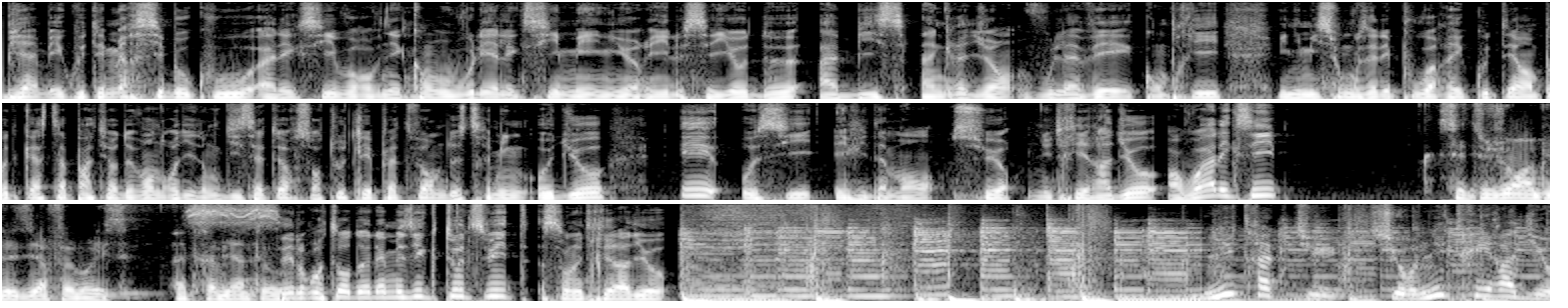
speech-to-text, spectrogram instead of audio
Bien, mais écoutez, merci beaucoup Alexis. Vous revenez quand vous voulez, Alexis Méignery, le CEO de Abyss Ingrédients. Vous l'avez compris, une émission que vous allez pouvoir écouter en podcast à partir de vendredi, donc 17h, sur toutes les plateformes de streaming audio et aussi évidemment sur Nutri Radio. Au revoir Alexis. C'est toujours un plaisir Fabrice. À très bientôt. C'est le retour de la musique tout de suite sur Nutri Radio. Nutractu sur Nutri Radio.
